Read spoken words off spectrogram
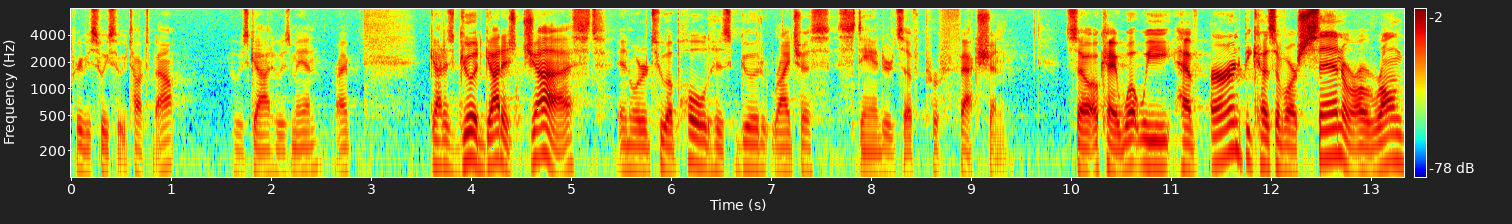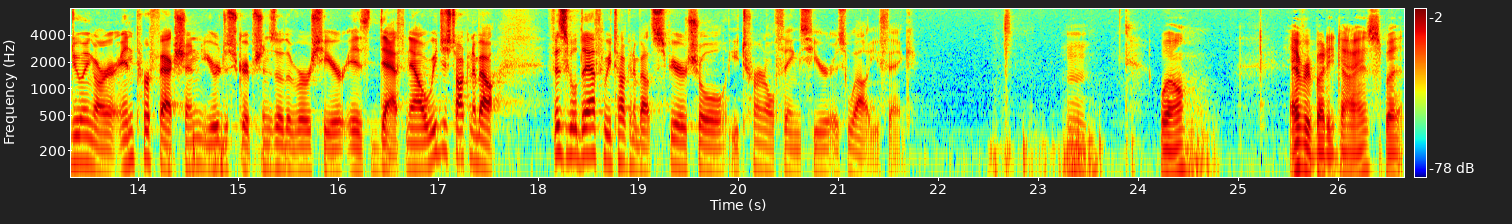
previous weeks that we talked about, who is God, who is man, right? God is good, God is just in order to uphold his good, righteous standards of perfection. So, okay, what we have earned because of our sin or our wrongdoing or our imperfection, your descriptions of the verse here is death. Now, are we just talking about physical death? Are we talking about spiritual, eternal things here as well, you think? Hmm. Well, everybody dies, but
